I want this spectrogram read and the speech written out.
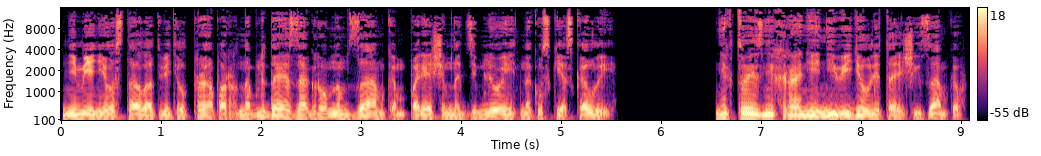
Не менее устало ответил прапор, наблюдая за огромным замком, парящим над землей на куске скалы. Никто из них ранее не видел летающих замков,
